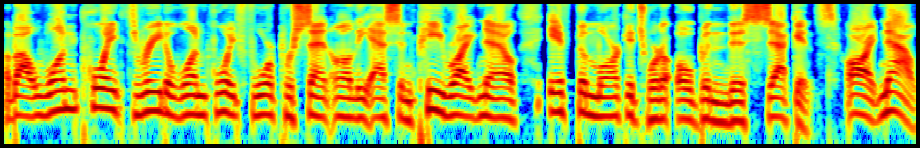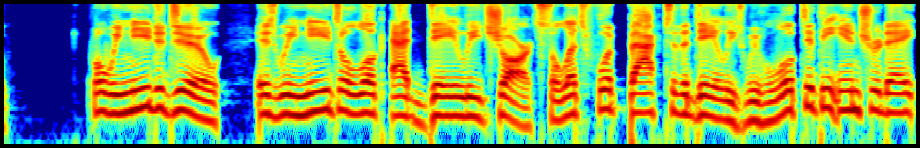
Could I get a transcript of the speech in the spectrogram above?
About 1.3 to 1.4 percent on the S&P right now, if the markets were to open this second. All right, now what we need to do is we need to look at daily charts. So let's flip back to the dailies. We've looked at the intraday.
